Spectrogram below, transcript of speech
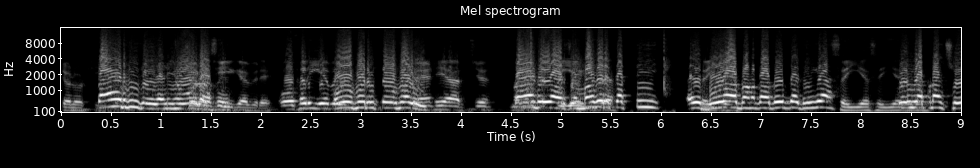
ਚਲੋ ਠੀਕ। 65 ਦੀ ਦੇ ਦੇਣੀ ਹੋਰ ਚਲੋ ਦੱਸ। ਠੀਕ ਹੈ ਵੀਰੇ। ਆਫਰ ਹੀ ਹੈ ਬਾਈ। ਉਹ ਫਿਰ ਤੋਹਫਾ ਹੀ 65000 ਚ 65000 ਚ ਮਗਰ ਕੱਟੀ ਇਹ ਸਹੀ ਬੋੜਾ ਹੈ। ਬਣਦਾ ਦੁੱਧ ਦਾ ਠੀਕ ਆ ਸਹੀ ਹੈ ਸਹੀ ਹੈ ਕੋਈ। ਆਪਣਾ 6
